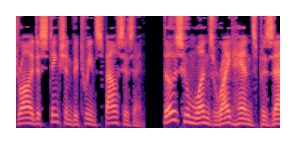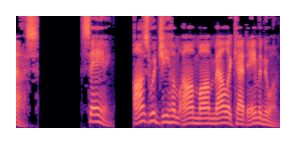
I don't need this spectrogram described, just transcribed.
draw a distinction between spouses and those whom one's right hands possess, saying, Azwajihum a ma malakat aymanuhum,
